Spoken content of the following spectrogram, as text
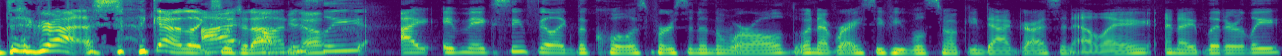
Dead grass. I gotta like switch I, it up, you know? honestly, I it makes me feel like the coolest person in the world whenever I see people smoking Dadgrass in LA. And I literally,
